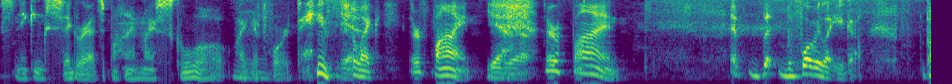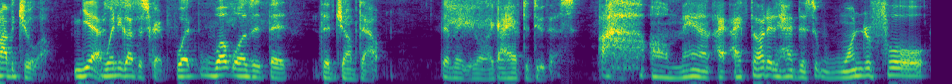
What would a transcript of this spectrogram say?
sneaking cigarettes behind my school, like at 14. so Yeah. like they're fine, Yeah. Yeah. they're fine. But before we let you go, Papi Chulo. Yes. When you got the script, what what was it that that jumped out that made you go like, I have to do this? Ah, oh man, I, I thought it had this wonderful,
